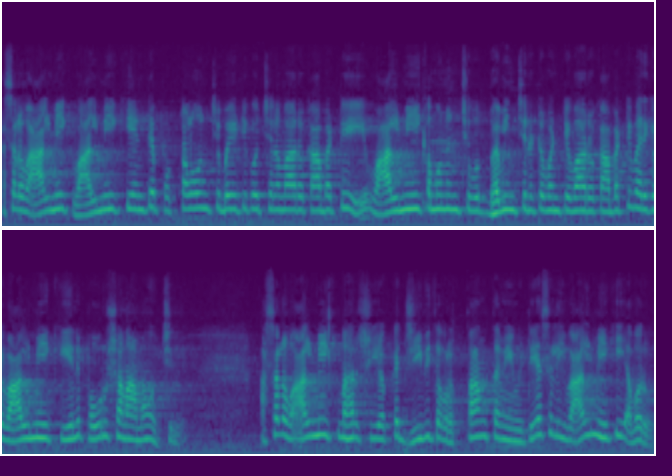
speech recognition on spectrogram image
అసలు వాల్మీకి వాల్మీకి అంటే పుట్టలోంచి బయటికి వచ్చిన వారు కాబట్టి వాల్మీకము నుంచి ఉద్భవించినటువంటి వారు కాబట్టి వారికి వాల్మీకి అని పౌరుషనామం వచ్చింది. అసలు వాల్మీకి మహర్షి యొక్క జీవిత వృత్తాంతం ఏమిటి? అసలు ఈ వాల్మీకి ఎవరు?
